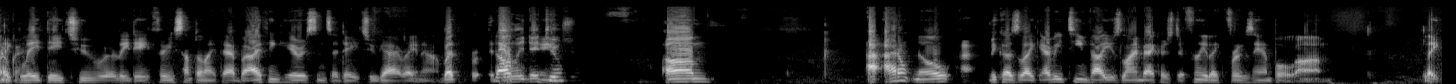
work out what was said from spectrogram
like Okay. late day two, early day three, something like that. But I think Harrison's a day two guy right now. But Early day two? Um, I, I don't know because like every team values linebackers differently. Like for example, um, like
